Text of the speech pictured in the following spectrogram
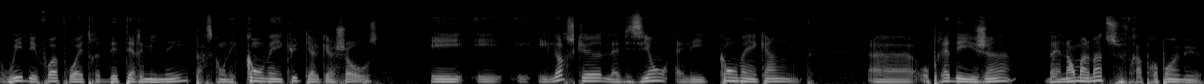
oui, des fois, il faut être déterminé parce qu'on est convaincu de quelque chose. Et- et lorsque la vision, elle est convaincante euh, auprès des gens, ben normalement, tu ne frapperas pas un mur.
